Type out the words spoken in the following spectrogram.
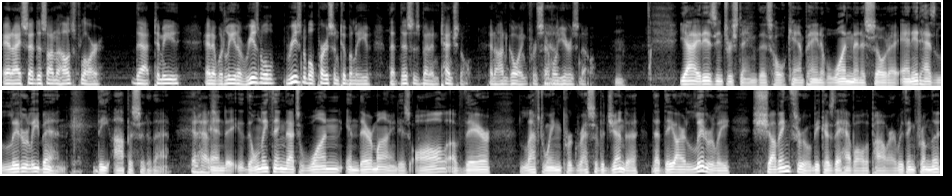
and I said this on the House floor, that to me, and it would lead a reasonable reasonable person to believe that this has been intentional and ongoing for several Yeah. years now. yeah. It is interesting this whole campaign of one Minnesota, and it has literally been the opposite of that. It has. And uh, the only thing that's won in their mind is all of their left wing progressive agenda that they are literally shoving through because they have all the power. Everything from the,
